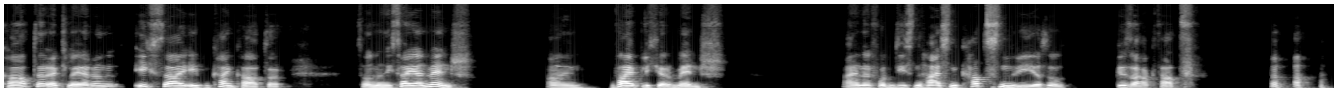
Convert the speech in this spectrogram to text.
Kater erklären, ich sei eben kein Kater, sondern ich sei ein Mensch, ein weiblicher Mensch. Einer von diesen heißen Katzen, wie er so gesagt hat.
